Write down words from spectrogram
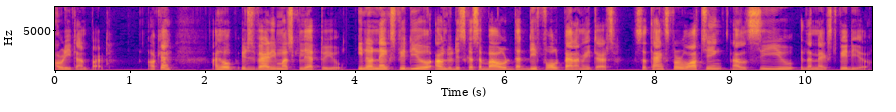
return part. Okay? I hope it's very much clear to you. In our next video i'm to discuss about the default parameters. So thanks for watching. I'll see you in the next video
